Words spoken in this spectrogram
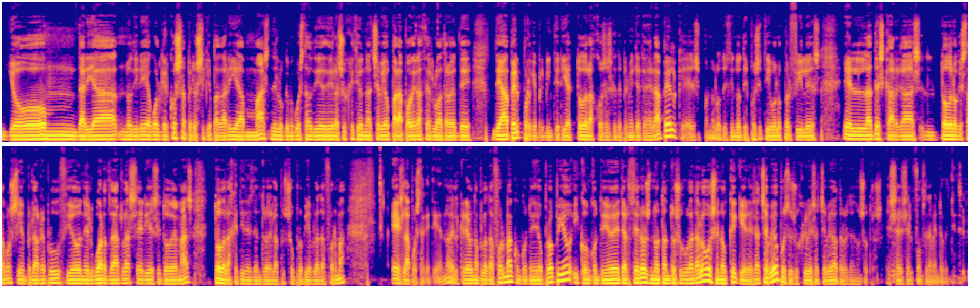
Yo mm, daría, no diría cualquier cosa, pero sí que pagaría más de lo que me cuesta de la suscripción de HBO para poder hacerlo a través de, de, Apple, porque permitiría todas las cosas que te permite tener Apple, que es bueno, los distintos dispositivos, los perfiles, las descargas, todo lo que estamos siempre, la reproducción, el guardar las series y todo demás, todas las que tienes dentro de su propia plataforma, es la apuesta que tienen. ¿no? Él crea una plataforma con contenido propio y con contenido de terceros, no tanto su catálogo, sino ¿qué quieres? HBO, pues te suscribes a HBO a través de nosotros. Ese es el funcionamiento que tiene.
